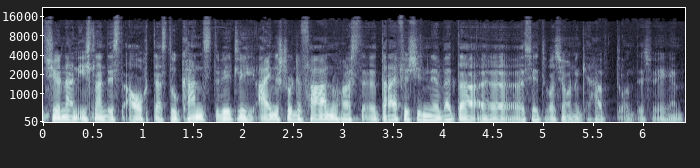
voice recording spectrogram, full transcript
Schöne an Island ist auch, dass du kannst wirklich eine Stunde fahren, du hast äh, drei verschiedene Wettersituationen gehabt und deswegen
